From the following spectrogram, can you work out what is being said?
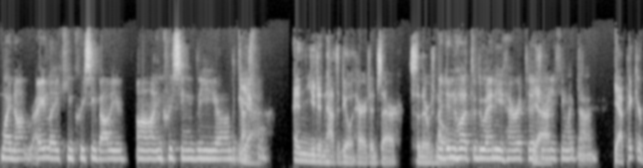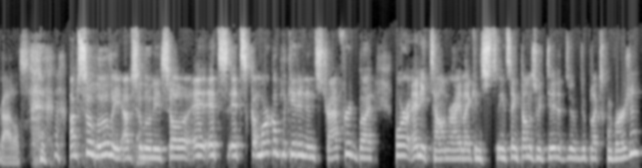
why not? Right? Like increasing value, uh, increasing the uh, the cash Yeah. flow. And you didn't have to deal with heritage there, so there was no. I didn't have to do any heritage Yeah. or anything like that. Yeah, pick your battles. Absolutely, absolutely. So it, it's it's more complicated in Stratford, but or any town, right? Like in in St. Thomas, we did a du- duplex conversion.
